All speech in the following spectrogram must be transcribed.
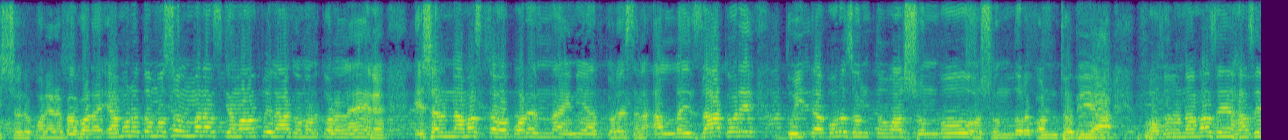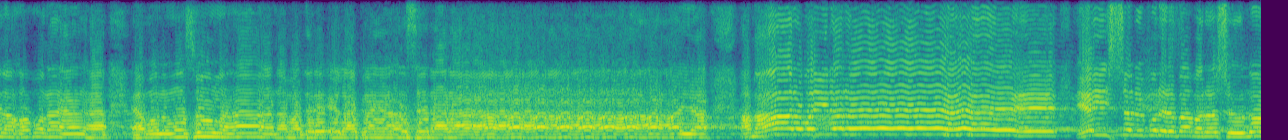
ঈশ্বরপুরের বাবারা এমন তো মুসলমান আজকে মাহফিল আগমন করলেন। এশার নামাজটাও নাই, নিয়াত করেছেন। আল্লাহ যা করে দুইটা পর্যন্ত শুনব, সুন্দর কণ্ঠ দিয়া। ফজর নামাজে হাজির হব না, এমন মুসলমান আমাদের এলাকায় আছে না আমার ঈশ্বরপুরের বাবারা শুনো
